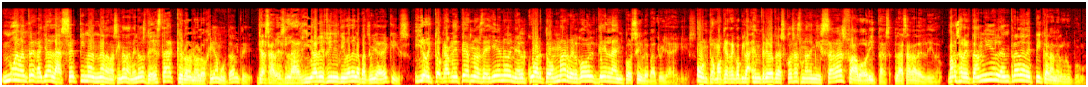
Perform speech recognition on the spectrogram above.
Nueva entrega ya, la séptima, nada más y nada menos, de esta cronología mutante. Ya sabes, la guía definitiva de la Patrulla X. Y hoy toca meternos de lleno en el cuarto Marvel Gold de la imposible Patrulla X. Un tomo que recopila, entre otras cosas, una de mis sagas favoritas, la saga del nido. Vamos a ver también la entrada de Pícara en el grupo.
